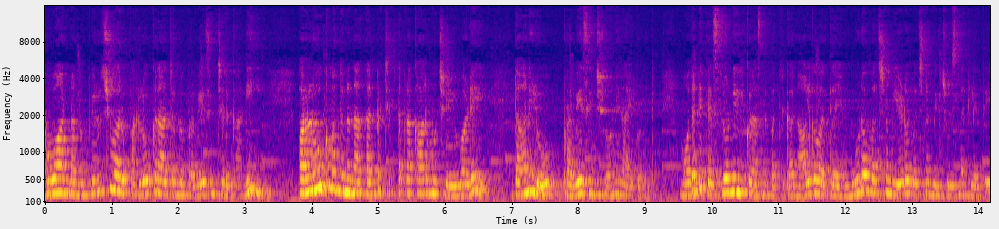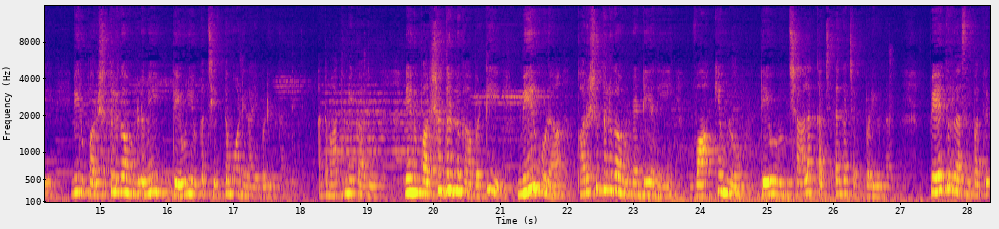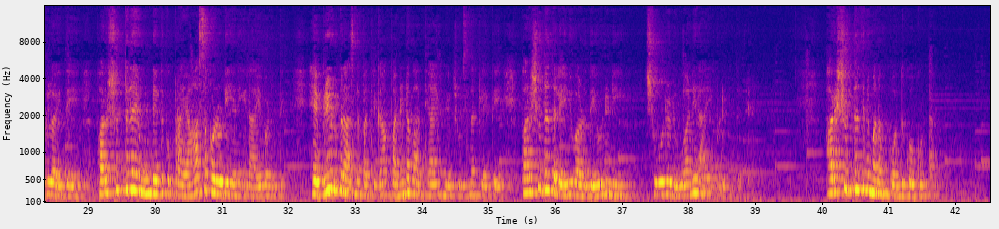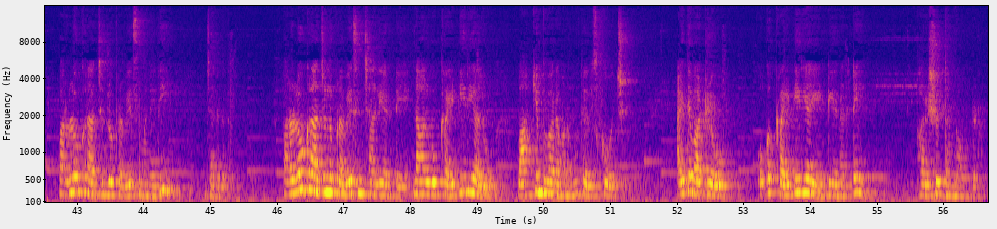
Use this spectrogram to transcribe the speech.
ప్రభువా నన్ను పిలుచువారు పరలోక రాజ్యంలో ప్రవేశించడు కానీ పరలోకమందున నా తండ్రి చిత్త ప్రకారము చేయువాడే దానిలో ప్రవేశించడం అని రాయబడింది. మొదటి తెస్లోనీలకు రాసిన పత్రిక నాలుగవ అధ్యాయం మూడవ వచనం ఏడవ వచనం మీరు చూసినట్లయితే మీరు పరిశుద్ధులుగా ఉండడమే దేవుని యొక్క చిత్తము అని రాయబడి ఉందండి అంత మాత్రమే కాదు నేను పరిశుద్ధుడును కాబట్టి మీరు కూడా పరిశుద్ధులుగా ఉండండి అని వాక్యంలో దేవుడు చాలా ఖచ్చితంగా చెప్పబడి ఉన్నారు. పేతురు రాసిన పత్రికలో అయితే పరిశుద్ధులై ఉండేందుకు ప్రయాసపడుడి అని రాయబడింది. హెబ్రియుడికి రాసిన పత్రిక పన్నెండవ అధ్యాయం మీరు చూసినట్లయితే పరిశుద్ధత లేనివాడు దేవునిని చూడడు అని రాయబడి ఉందండి పరిశుద్ధతని మనం పొందుకోకుండా పరలోక రాజ్యంలో ప్రవేశం అనేది జరగదు. పరలోక రాజ్యంలో ప్రవేశించాలి అంటే నాలుగు క్రైటీరియాలు వాక్యం ద్వారా మనము తెలుసుకోవచ్చు. అయితే వాటిలో ఒక క్రైటీరియా ఏంటి అని అంటే పరిశుద్ధంగా ఉండడం.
